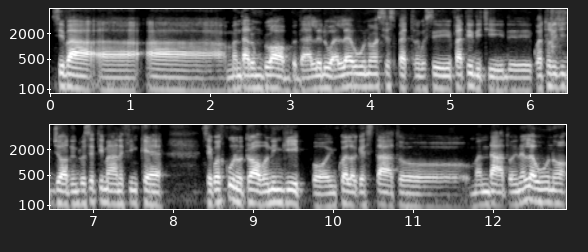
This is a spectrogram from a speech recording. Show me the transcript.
si va a, a, mandare un blob da L2 a L1 e si aspettano questi fatidici di 14 giorni, due settimane, finché se qualcuno trova un inghippo in quello che è stato mandato in L1,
